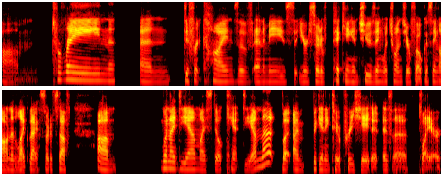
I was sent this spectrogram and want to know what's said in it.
um, terrain and different kinds of enemies that you're sort of picking and choosing which ones you're focusing on and like that sort of stuff. Um, when I DM, I still can't DM that, but I'm beginning to appreciate it as a player.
